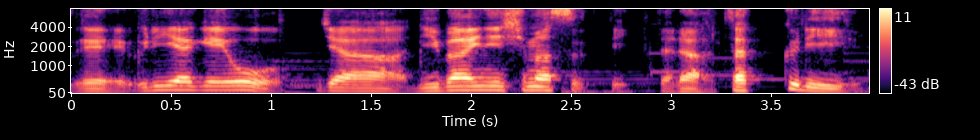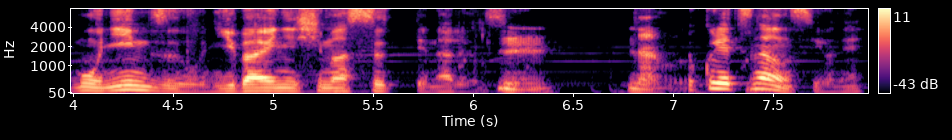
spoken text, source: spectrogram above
で売り上げをじゃあ2倍にしますって言ったら、ざっくりもう人数を2倍にしますってなるんですよ。うん。なるほど。特列なんですよね。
